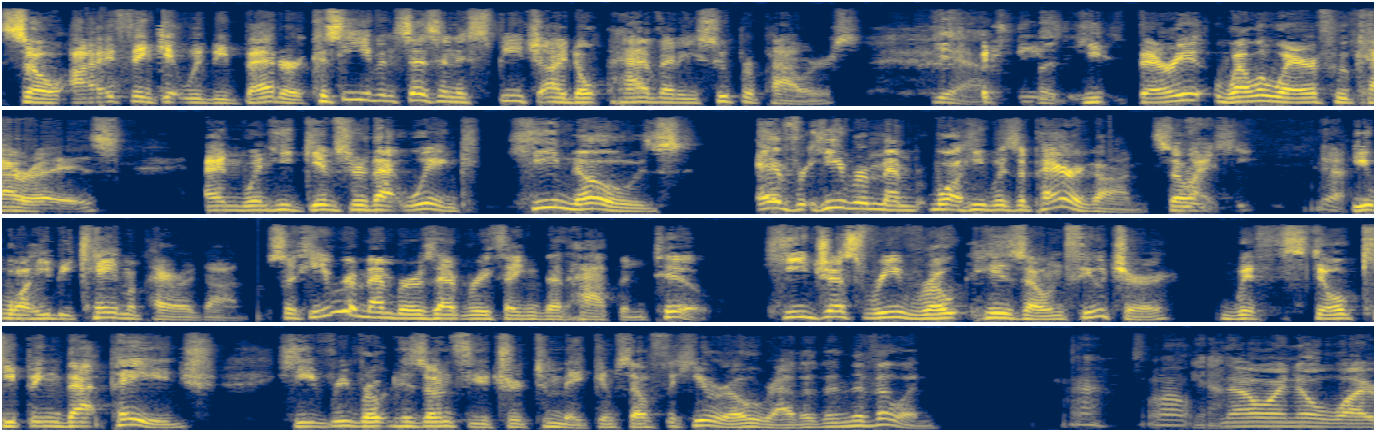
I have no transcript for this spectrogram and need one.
So I think it would be better because he even says in his speech, "I don't have any superpowers." yeah. But he's, But he's very well aware of who Kara is, and when he gives her that wink, he knows every. He remember. Well, he was a Paragon, so Right. he, Yeah. he well he became a Paragon, so he remembers everything that happened too. He just rewrote his own future with still keeping that page. He rewrote his own future to make himself a hero rather than the villain. Yeah, well, Yeah. now I know why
